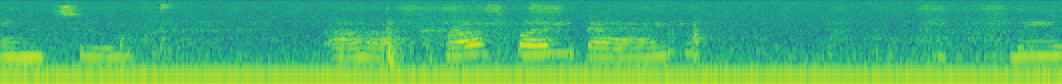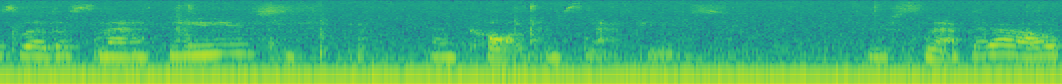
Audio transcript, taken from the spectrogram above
into a crossbody bag these little snappies, I call them snappies. You snap it out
